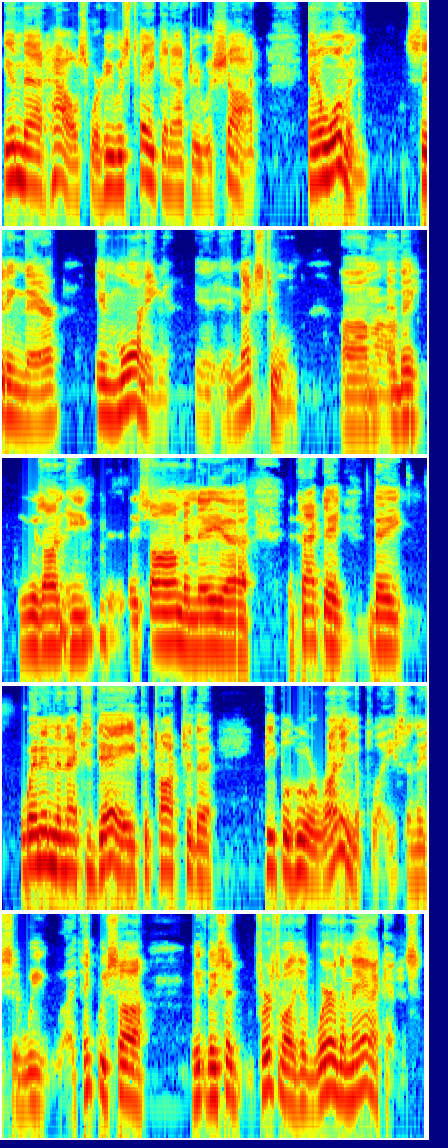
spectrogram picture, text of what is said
in that house where he was taken after he was shot, and a woman sitting there in mourning in, in next to him. Um, wow. And they he was on he they saw him and they uh, in fact they they went in the next day to talk to the people who were running the place, and they said we I think we saw. They said first of all they said where are the mannequins,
